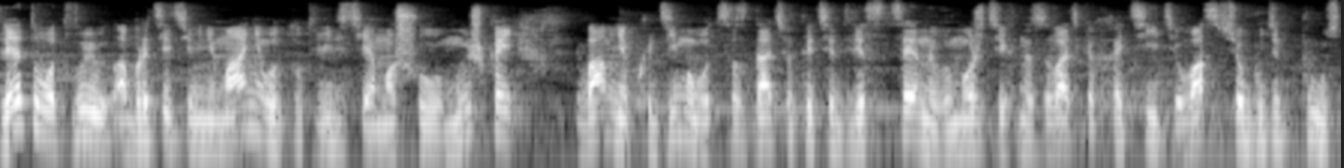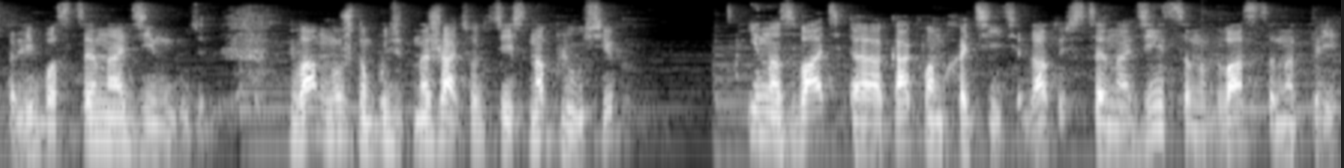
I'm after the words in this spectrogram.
Для этого вот вы обратите внимание, вот тут видите, я машу мышкой, вам необходимо вот создать вот эти две сцены, вы можете их называть как хотите, у вас все будет пусто, либо сцена 1 будет. Вам нужно будет нажать вот здесь на плюсик, и назвать э, как вам хотите, да, то есть сцена 1, сцена 2, сцена 3.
